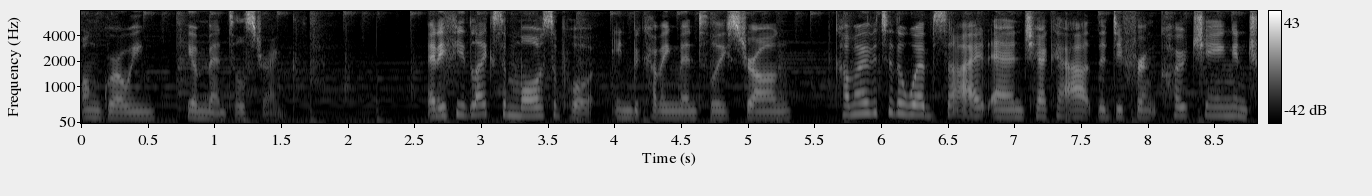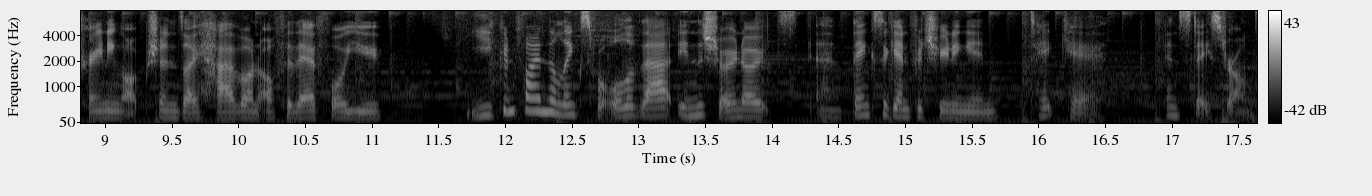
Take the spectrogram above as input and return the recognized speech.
on growing your mental strength. And if you'd like some more support in becoming mentally strong, come over to the website and check out the different coaching and training options I have on offer there for you. You can find the links for all of that in the show notes. And thanks again for tuning in. Take care and stay strong.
